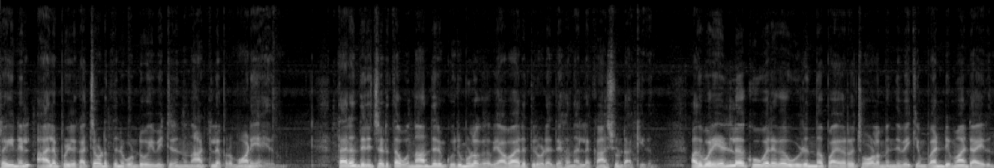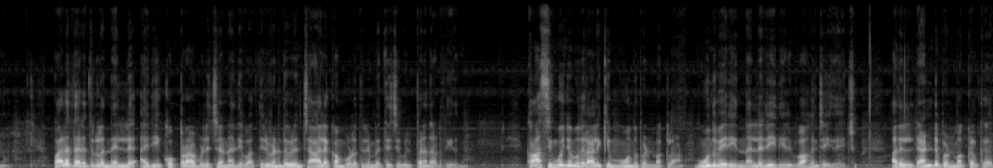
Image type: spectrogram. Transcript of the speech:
ട്രെയിനിൽ ആലപ്പുഴയിൽ കച്ചവടത്തിന് കൊണ്ടുപോയി വിറ്റിരുന്ന നാട്ടിലെ പ്രമാണിയായിരുന്നു. തരം തിരിച്ചെടുത്ത ഒന്നാം തരം കുരുമുളക് വ്യാപാരത്തിലൂടെ അദ്ദേഹം നല്ല കാശുണ്ടാക്കിയിരുന്നു. അതുപോലെ എള്ള് കൂവരക ഉഴുന്ന് പയറ് ചോളം എന്നിവയ്ക്കും വൻ ഡിമാൻഡായിരുന്നു. പലതരത്തിലുള്ള നെല്ല് അരി കൊപ്ര വെളിച്ചെണ്ണ എന്നിവ തിരുവനന്തപുരം ചാലക്കമ്പോളത്തിലും എത്തിച്ച് വിൽപ്പന നടത്തിയിരുന്നു. കാസിം കുഞ്ഞ് മുതലാളിക്ക് മൂന്ന് പെൺമക്കളാണ്. മൂന്ന് പേരെയും നല്ല രീതിയിൽ വിവാഹം ചെയ്തയച്ചു. അതിൽ രണ്ട് പെൺമക്കൾക്ക്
